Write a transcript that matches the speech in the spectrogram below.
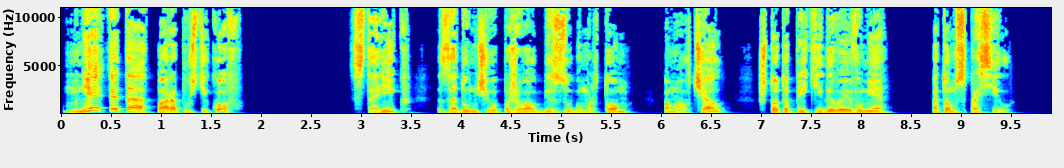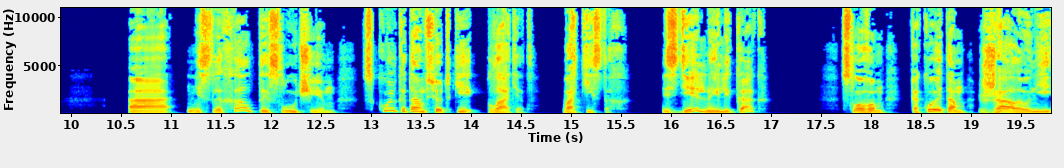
Мне это пара пустяков. Старик задумчиво пожевал беззубым ртом, помолчал, что-то прикидывая в уме, потом спросил. «А не слыхал ты случаем, сколько там все-таки платят в артистах? Сдельно или как? Словом, какое там жалование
